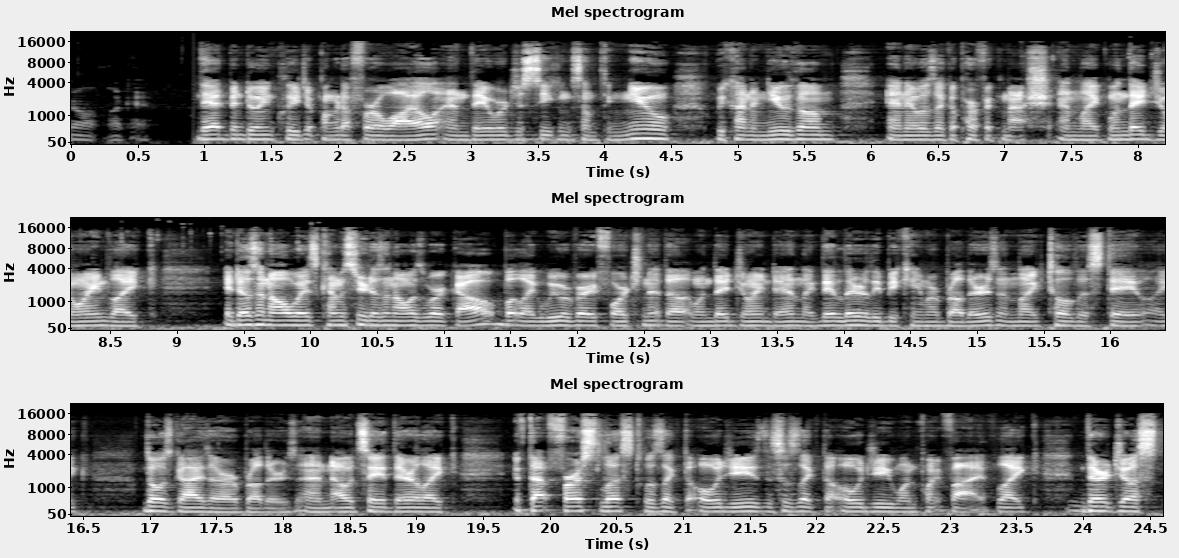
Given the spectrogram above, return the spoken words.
Oh, okay. they had been doing collegiate Bhangra for a while and they were just seeking something new. We kind of knew them and it was like a perfect mesh. And like when they joined, like it doesn't always, chemistry doesn't always work out, but like we were very fortunate that when they joined in, like they literally became our brothers. And like till this day, like those guys are our brothers. And I would say they're like, if that first list was like the OGs, this is like the OG 1.5. Like they're just,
